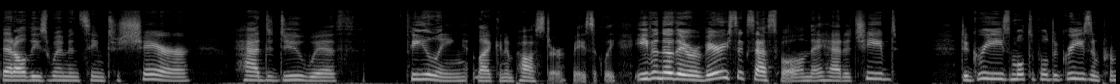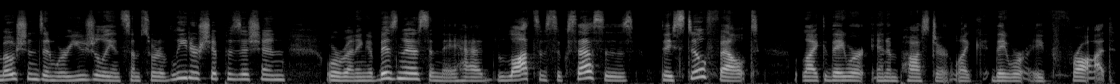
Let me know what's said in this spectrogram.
that all these women seemed to share had to do with feeling like an imposter, basically. Even though they were very successful and they had achieved degrees, multiple degrees and promotions, and were usually in some sort of leadership position or running a business, and they had lots of successes, they still felt like they were an imposter, like they were a fraud.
